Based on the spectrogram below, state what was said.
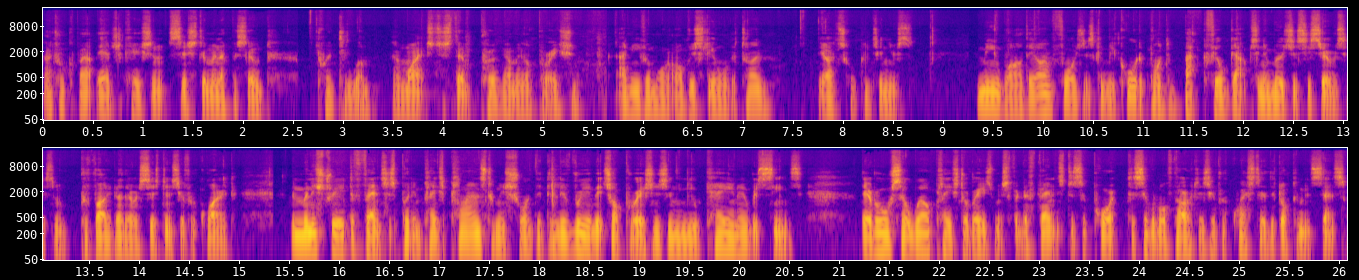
I talk about the education system in episode 21 and why it's just a programming operation, and even more obviously all the time. The article continues. Meanwhile, the armed forces can be called upon to backfill gaps in emergency services and provide other assistance if required. The Ministry of Defence has put in place plans to ensure the delivery of its operations in the UK and overseas. There are also well placed arrangements for defence to support to civil authorities if requested, the document says.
